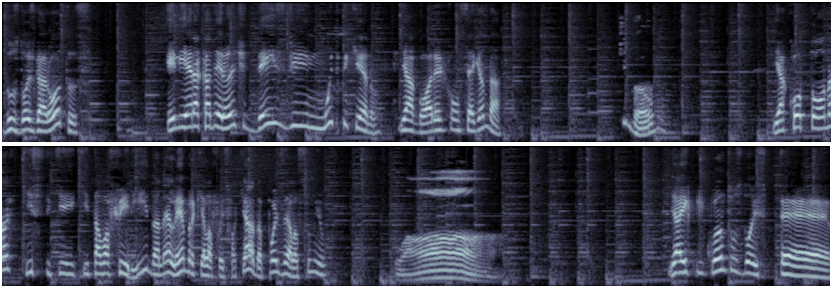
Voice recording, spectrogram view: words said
dos dois garotos, ele era cadeirante desde muito pequeno. E agora ele consegue andar. Que bom. E a Kotona, que, que, que tava ferida, né? Lembra que ela foi esfaqueada? Pois é, ela sumiu. Uau! E aí, enquanto os dois é,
